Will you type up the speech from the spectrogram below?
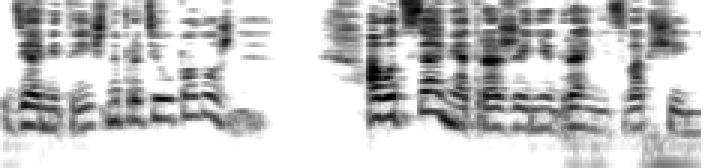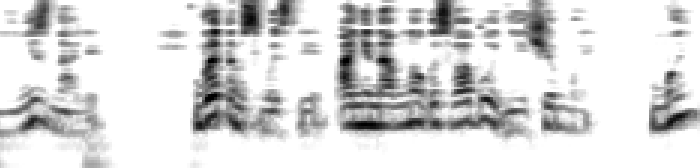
диаметрично противоположная. А вот сами отражения границ в общении не знали. В этом смысле они намного свободнее, чем мы. Мы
